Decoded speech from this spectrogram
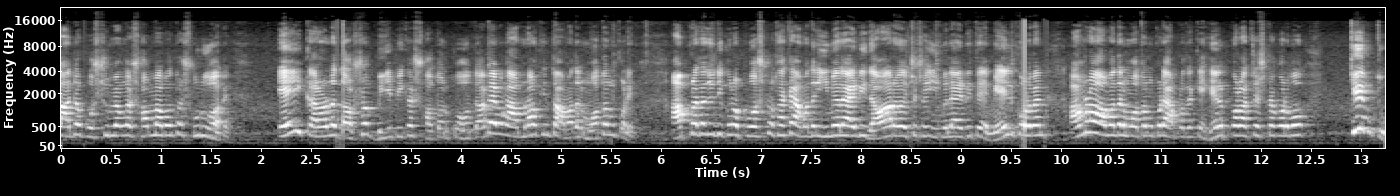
কাজও পশ্চিমবঙ্গে সম্ভবত শুরু হবে। এই কারণে দর্শক বিজেপিকে সতর্ক হতে হবে এবং আমরাও কিন্তু আমাদের মতন করে আপনাদের যদি কোনো প্রশ্ন থাকে, আমাদের ইমেল আইডি দেওয়া রয়েছে, সেই ইমেল আইডিতে মেইল করবেন। আমরাও আমাদের মতন করে আপনাদেরকে হেল্প করার চেষ্টা করব। কিন্তু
